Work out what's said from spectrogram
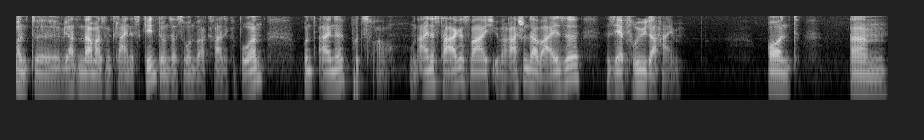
Und äh, wir hatten damals ein kleines Kind, unser Sohn war gerade geboren, und eine Putzfrau. Und eines Tages war ich überraschenderweise sehr früh daheim. Und ähm,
